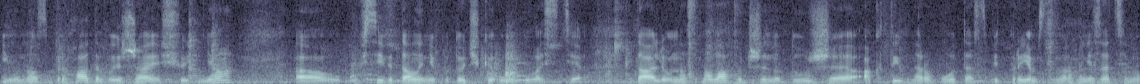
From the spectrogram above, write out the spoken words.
і у нас бригада виїжджає щодня у всі віддалені куточки області. Далі у нас налагоджена дуже активна робота з підприємствами, організаціями.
